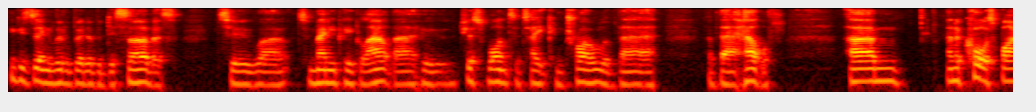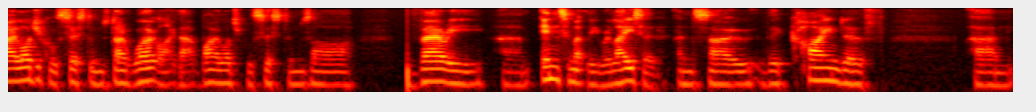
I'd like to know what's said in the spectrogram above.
think is doing a little bit of a disservice to uh, to many people out there who just want to take control of their of their health. Um, and of course, biological systems don't work like that. Biological systems are very um, intimately related, and so the kind of um,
